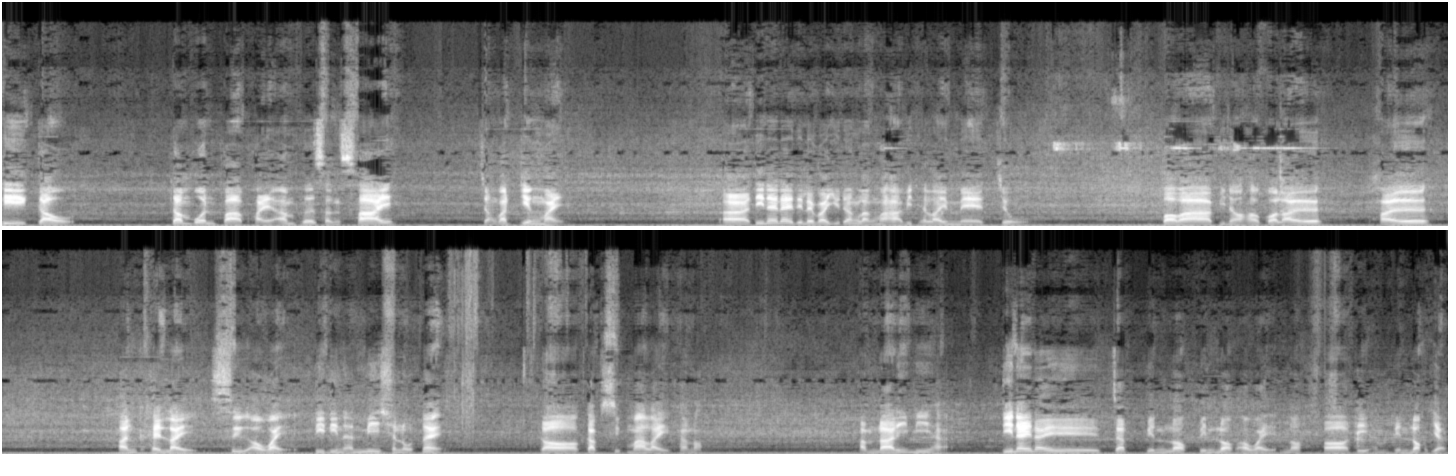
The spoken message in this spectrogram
ที่เก้าตำบลป่าไผ่อำเภอสันทราย จังหวัดเชียงใหม่ที่ได้ได้ที่เลยว่าอยู่ด้านหลังมหาวิทยาลัยแม่โจ้เพราะว่าพี่น้องเขาก็หลายเผออันใครไล่ซื้อเอาไว้ ตีดินอันมีโฉนดได้ก็กับสิบมาไล่ค่ะเนาะอำนาจนี้มีฮะ ตีในได้จัดเป็นลอกเป็นลอกเอาไว้เนาะก็ตีเป็นลอกอย่าง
